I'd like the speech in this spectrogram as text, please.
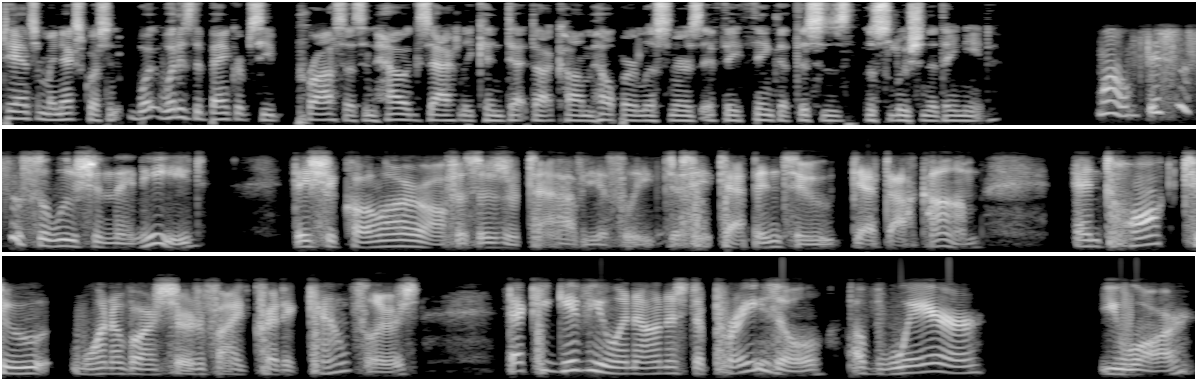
to answer my next question, what, what is the bankruptcy process and how exactly can Debt.com help our listeners if they think that this is the solution that they need? Well, this is the solution they need, they should call our officers or obviously just tap into debt.com and talk to one of our certified credit counselors that can give you an honest appraisal of where you are,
